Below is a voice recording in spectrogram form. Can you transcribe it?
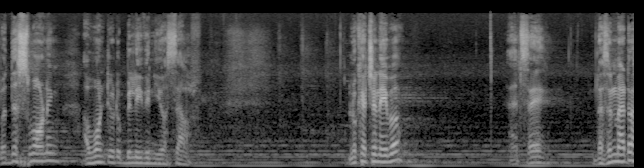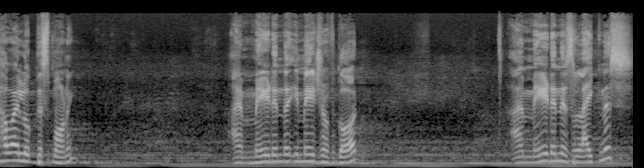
But this morning, I want you to believe in yourself. Look at your neighbor and say, Doesn't matter how I look this morning, I am made in the image of God, I am made in His likeness.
